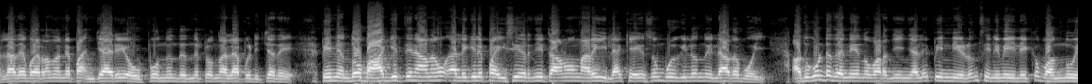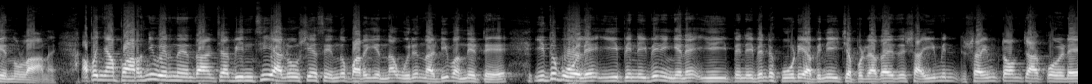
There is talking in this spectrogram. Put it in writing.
അല്ലാതെ വേറെ തന്നെ പഞ്ചാരയോ ഉപ്പൊന്നും തിന്നിട്ടൊന്നല്ല പിടിച്ചത്. പിന്നെ എന്തോ ഭാഗ്യത്തിനാണോ അല്ലെങ്കിൽ പൈസ എറിഞ്ഞിട്ടാണോ എന്നറിയില്ല കേസും പുകിലൊന്നും ഇല്ലാതെ പോയി. അതുകൊണ്ട് തന്നെ എന്ന് പറഞ്ഞു കഴിഞ്ഞാൽ പിന്നീടും സിനിമയിലേക്ക് വന്നു എന്നുള്ളതാണ്. അപ്പം ഞാൻ പറഞ്ഞു വരുന്നത് എന്താണെന്ന് വെച്ചാൽ വിൻസി അലോഷ്യസ് എന്ന് പറയുന്ന ഒരു നടി വന്നിട്ട് ഇതുപോലെ ഈ പിന്നെ ഇവനിങ്ങനെ ഈ പിന്നെ ഇവന്റെ കൂടെ അഭിനയിച്ചപ്പോൾ അതായത് ഷൈമിൻ ഷൈം ടോം ചാക്കോയുടെ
